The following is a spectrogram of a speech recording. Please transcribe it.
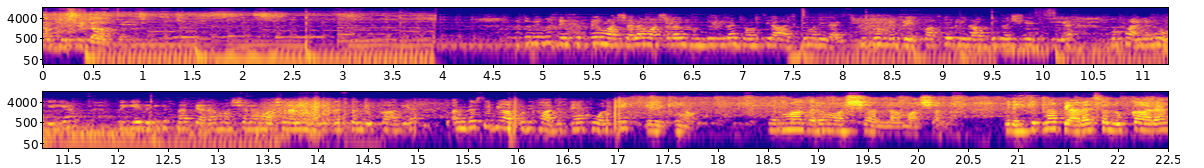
اب دوسری ڈالتے ہیں تو دیکھ سکتے ہیں ماشاء اللہ ماشاء اللہ الحمد للہ جو سی آج کی ہماری ریسیپی جو ہم نے بریک فاسٹ کے روٹین آپ کے ساتھ شیئر کی ہے، وہ فائنل ہو گئی ہے۔ تو یہ دیکھیں کتنا پیارا ماشاء اللہ ماشاء اللہ الحمد للہ اس کا لک آ گیا ہے۔ تو اندر سے بھی آپ کو دکھا دیتے ہیں، کھول کے۔ یہ دیکھیں آپ۔ گرما گرم ماشاء اللہ ماشاء اللہ یہ دیکھیں کتنا پیارا اس کا لک آ رہا ہے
